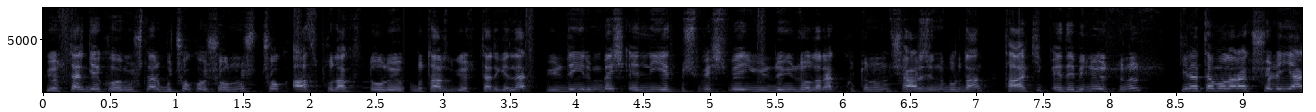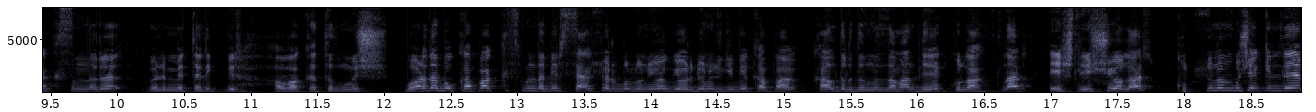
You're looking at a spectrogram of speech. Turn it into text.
gösterge koymuşlar. Bu çok hoş olmuş. Çok az kulaklıkta oluyor bu tarz göstergeler. %25, 50, 75 ve %100 olarak kutunun şarjını buradan takip edebiliyorsunuz. Yine tam olarak şöyle yan kısımları böyle metalik bir hava katılmış. Bu arada bu kapak kısmında bir sensör bulunuyor. Gördüğünüz gibi kapağı kaldırdığımız zaman direkt kulaklıklar eşleşiyorlar. Kutusunun bu şekilde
